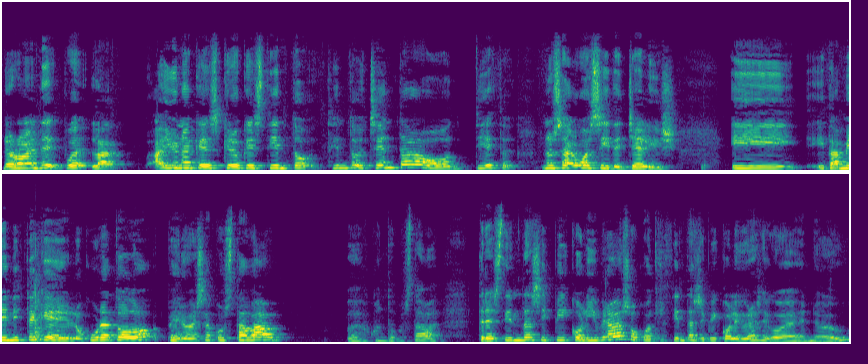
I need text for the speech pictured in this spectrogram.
Normalmente pues, hay una que es creo que es 100, 180 o 10, no sé, algo así de Jellish. Y, y también dice que lo cura todo, pero esa costaba... Eh, ¿Cuánto costaba? 300 y pico libras o 400 y pico libras. Digo, eh, no,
